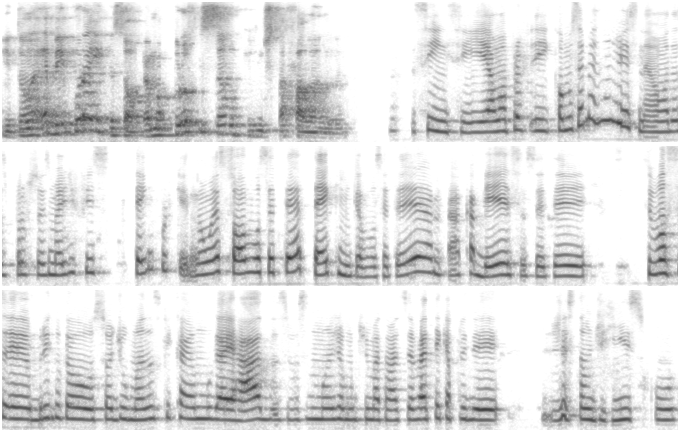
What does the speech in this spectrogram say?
Então é bem por aí, pessoal. É uma profissão que a gente está falando. Né? Sim, sim. E é uma prof... e como você mesmo disse, né? É uma das profissões mais difíceis que tem, porque não é só você ter a técnica, você ter a cabeça, você ter. Se você. Eu brinco que eu sou de humanos que caiu no lugar errado, se você não manja muito de matemática, você vai ter que aprender gestão de risco,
